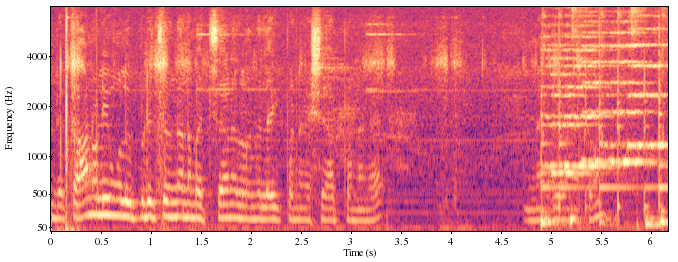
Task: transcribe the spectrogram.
இந்த காணொலி உங்களுக்கு பிடிச்சிருந்தா நம்ம சேனல் வந்து லைக் பண்ணுங்கள் ஷேர் பண்ணுங்கள் நன்றி வணக்கம்.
